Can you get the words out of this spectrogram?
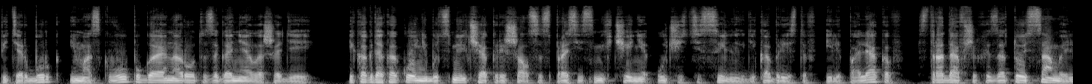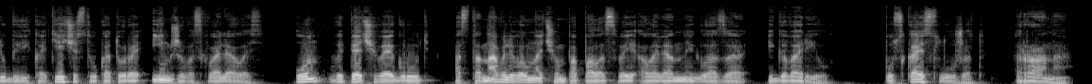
Петербург и Москву, пугая народ и загоняя лошадей. И когда какой-нибудь смельчак решался спросить смягчение участи сильных декабристов или поляков, страдавших из-за той самой любви к Отечеству, которая им же восхвалялась, он, выпячивая грудь, останавливал на чем попало свои оловянные глаза и говорил «Пускай служат. Рано».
